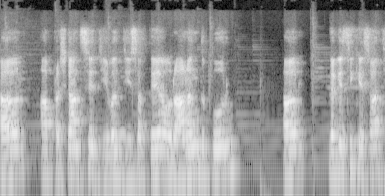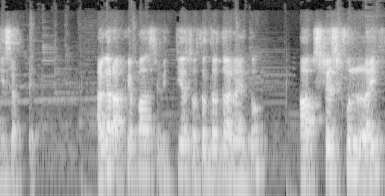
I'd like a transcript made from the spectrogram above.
और आप प्रशांत से जीवन जी सकते हैं और आनंदपूर्ण और लेगेसी के साथ जी सकते हैं। अगर आपके पास वित्तीय स्वतंत्रता रहे तो आप स्ट्रेसफुल लाइफ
